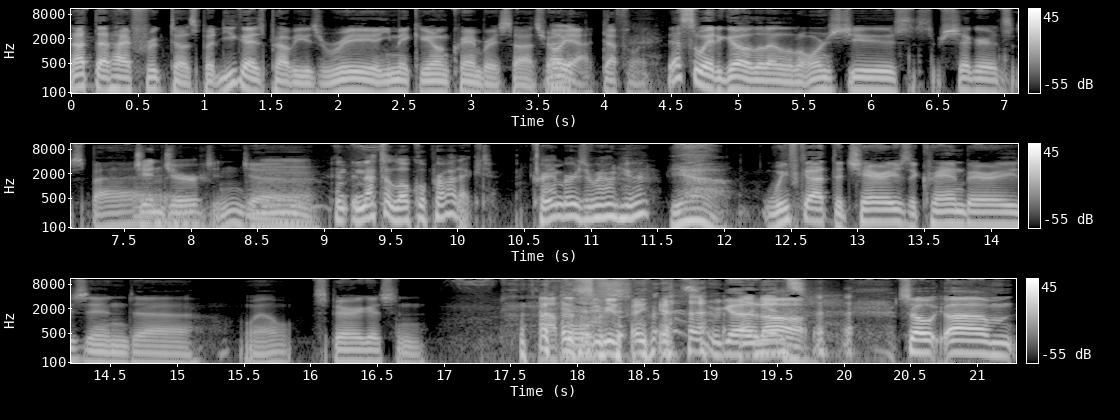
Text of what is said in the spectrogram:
Not that high fructose, but you guys probably use real, you make your own cranberry sauce, right? Oh yeah, definitely. That's the way to go. A little, a little orange juice, and some sugar, and some spice. Ginger. Ginger. Mm. And, and that's a local product. Cranberries around here. Yeah. We've got the cherries, the cranberries, and, uh, well, asparagus and Apples. sweet onions. We got it all. So um,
